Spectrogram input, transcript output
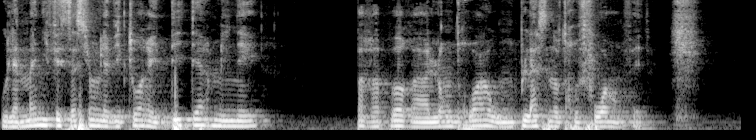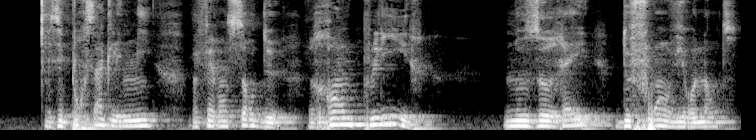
ou la manifestation de la victoire est déterminée par rapport à l'endroit où on place notre foi en fait. Et c'est pour ça que l'ennemi va faire en sorte de remplir nos oreilles de foi environnante,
